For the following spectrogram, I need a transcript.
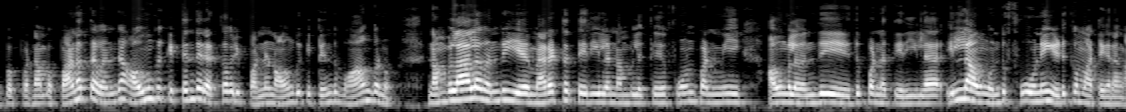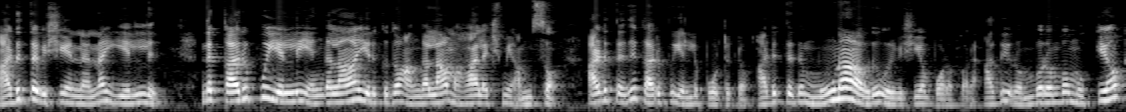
இப்போ நம்ம பணத்தை வந்து அவங்க கிட்டேருந்து ரெக்கவரி பண்ணணும் அவங்க கிட்டேருந்து வாங்கணும். நம்மளால் வந்து மிரட்ட தெரியல நம்மளுக்கு ஃபோன் பண்ணி அவங்கள வந்து இது பண்ண தெரியல இல்லை அவங்க வந்து ஃபோனே எடுக்க மாட்டேங்கிறாங்க. அடுத்த விஷயம் என்னென்னா எள்ளு. இந்த கருப்பு எள்ளு எங்கெல்லாம் இருக்குதோ அங்கெல்லாம் மகாலட்சுமி அம்சம். அடுத்தது கருப்பு எள்ளு போட்டுட்டோம். அடுத்தது மூணாவது ஒரு விஷயம் போட போகிறேன் அது ரொம்ப ரொம்ப முக்கியம்.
